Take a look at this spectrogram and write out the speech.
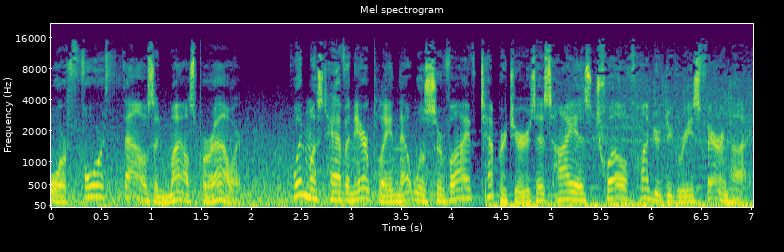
or 4,000 miles per hour, one must have an airplane that will survive temperatures as high as 1200 degrees Fahrenheit.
